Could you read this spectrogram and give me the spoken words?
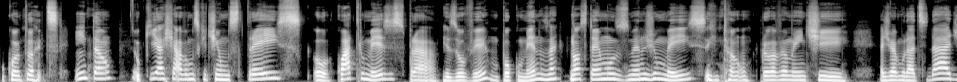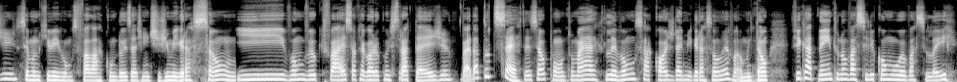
o quanto antes. Então, o que achávamos que tínhamos três ou oh, quatro meses para resolver, um pouco menos, né? Nós temos menos de um mês, então provavelmente a gente vai mudar de cidade. Semana que vem vamos falar com dois agentes de imigração e vamos ver o que faz, só que agora com estratégia. Vai dar tudo certo, esse é o ponto. Mas levamos um sacode da imigração, levamos. Então, fica atento, não vacile como eu vacilei.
